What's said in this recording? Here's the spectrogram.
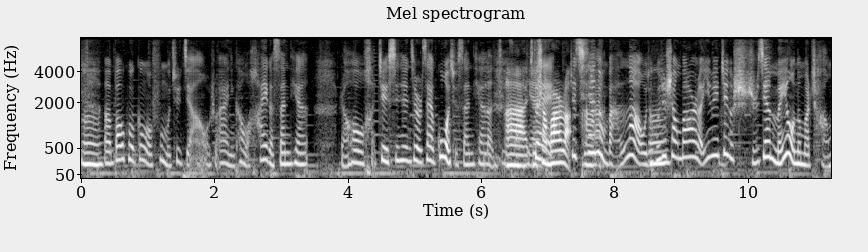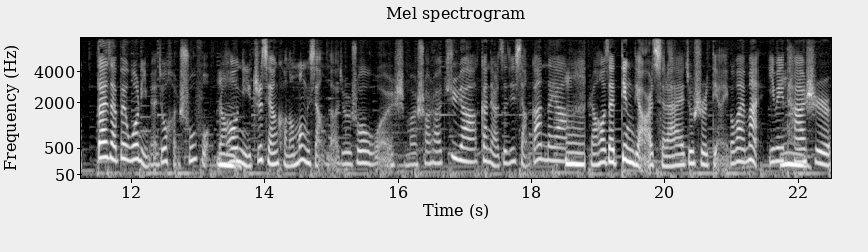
嗯呃，包括跟我父母去讲，我说，哎，你看我嗨个三天，然后还这新鲜劲儿再过去三天，冷静啊，就上班了。这期间就啊完了，我就回去嗯上班了，因为这个时间没有那么长，待在被窝里面就很舒服。然后嗯你之前可能梦想的就是说我什么刷刷剧呀，干点自己想干的呀，嗯然后再定点儿起来就是点一个外卖，因为它嗯是。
